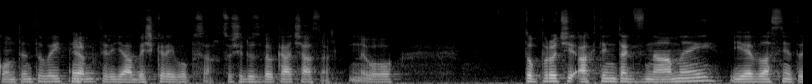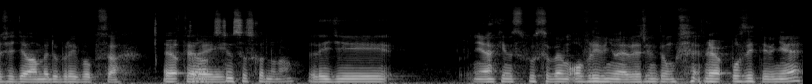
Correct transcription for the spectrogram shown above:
contentový tým, jo. který dělá veškerý obsah, což je dost velká část, nebo to, proč je Actin tak známý, je vlastně to, že děláme dobrý obsah. Jo, který to, s tím se shodnu, no. lidi nějakým způsobem ovlivňuje, věřím tomu, že jo. pozitivně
